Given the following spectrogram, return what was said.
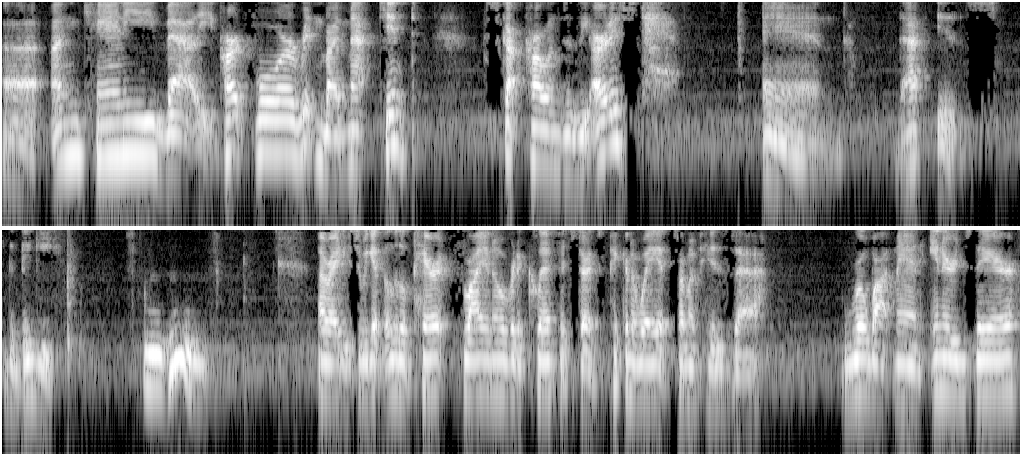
uh, Uncanny Valley, Part 4, written by Matt Kindt. Scott Kolins is the artist. And that is the biggie. Mm-hmm. Alrighty, so we get the little parrot flying over to Cliff. It starts picking away at some of his uh, Robot Man innards there.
